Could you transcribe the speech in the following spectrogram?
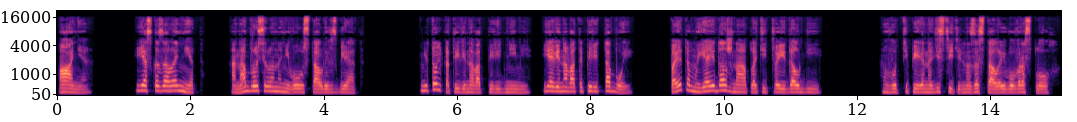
Аня. Я сказала нет. Она бросила на него усталый взгляд. Не только ты виноват перед ними, я виновата перед тобой поэтому я и должна оплатить твои долги. Вот теперь она действительно застала его врасплох.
